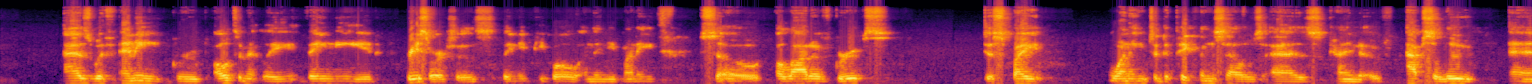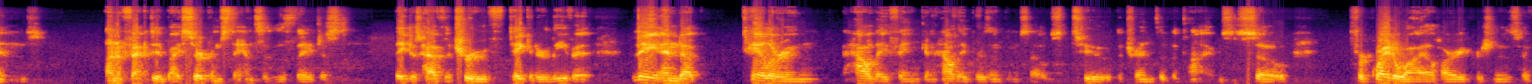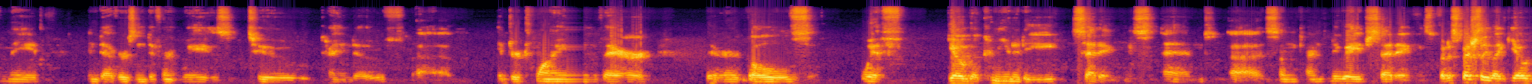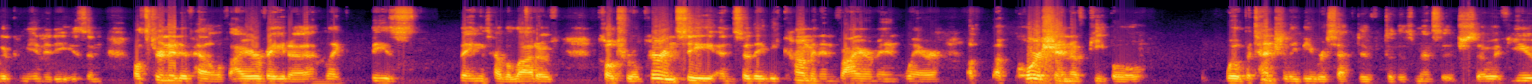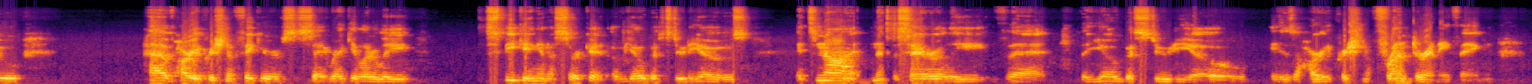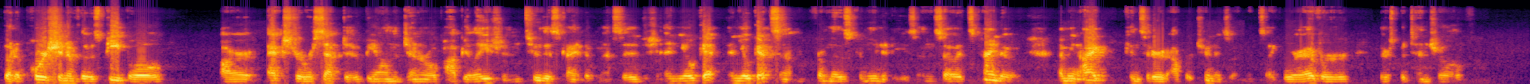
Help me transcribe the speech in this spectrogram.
as with any group, ultimately they need resources, they need people, and they need money. So a lot of groups, despite wanting to depict themselves as kind of absolute and unaffected by circumstances, they just they just have the truth, take it or leave it. They end up tailoring how they think and how they present themselves to the trends of the times. So for quite a while, Hare Krishnas have made endeavors in different ways to kind of uh, intertwine their their goals with yoga community settings and uh, sometimes new age settings, but especially like yoga communities and alternative health, Ayurveda, like these things have a lot of cultural currency, and so they become an environment where a, a portion of people will potentially be receptive to this message. So if you have Hare Krishna figures, say, regularly speaking in a circuit of yoga studios, it's not necessarily that the yoga studio is a Hare Krishna front or anything, but a portion of those people are extra receptive beyond the general population to this kind of message and you'll get and you'll get some from those communities. And so it's kind of i mean i consider it opportunism. It's like wherever there's potential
